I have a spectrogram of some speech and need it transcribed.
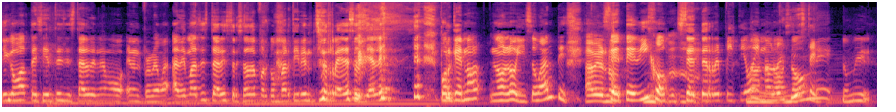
¿Y cómo te sientes de estar de nuevo en el programa? Además de estar estresada por compartir en sus redes sociales. Porque no, no lo hizo antes. A ver, no. Se te dijo, Mm, mm, se mm. te repitió y no, lo no hiciste. me, no me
